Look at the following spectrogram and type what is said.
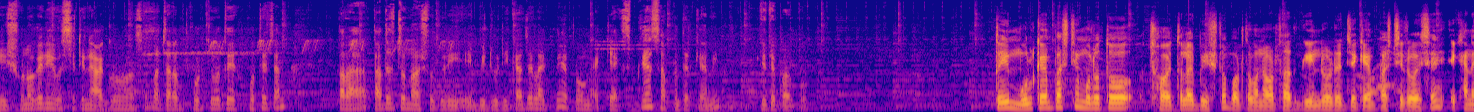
এই সোনারগাঁ ইউনিভার্সিটি নিয়ে আগ্রহ আছে বা যারা ভর্তি হতে হতে চান, তারা তাদের জন্য আশা করি এই ভিডিওটি কাজে লাগবে এবং একটি এক্সপিরিয়েন্স আপনাদেরকে আমি দিতে পারব। তো এই মূল ক্যাম্পাসটি মূলত ছয়তলায় বিশিষ্ট বর্তমানে, অর্থাৎ গ্রিন রোডের যে ক্যাম্পাসটি রয়েছে এখানে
